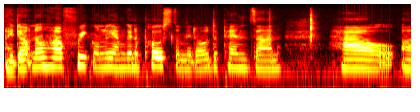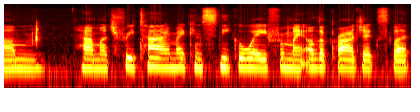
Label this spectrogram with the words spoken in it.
I don't know how frequently I'm going to post them. It all depends on how um, how much free time I can sneak away from my other projects. But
